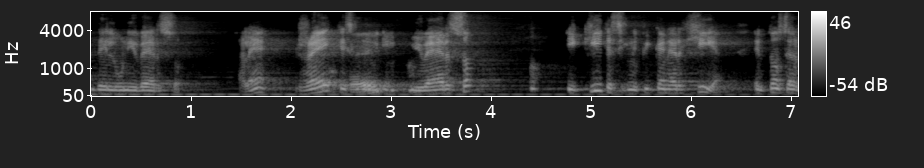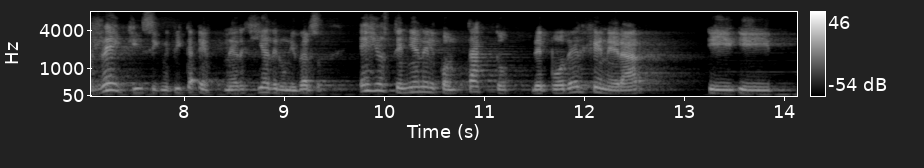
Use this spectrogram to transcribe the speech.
del universo. ¿Vale? Reiki significa universo y Ki que significa energía. Entonces Reiki significa energía del universo. Ellos tenían el contacto de poder generar y, y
